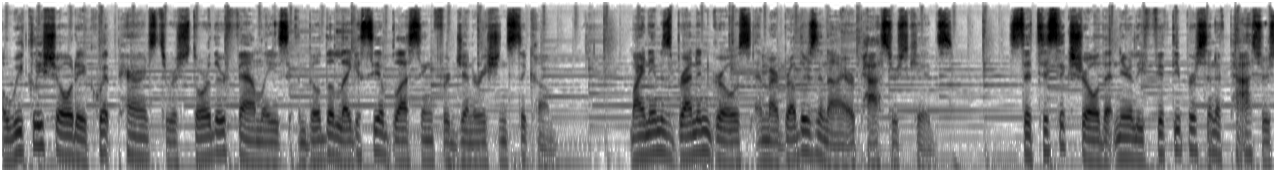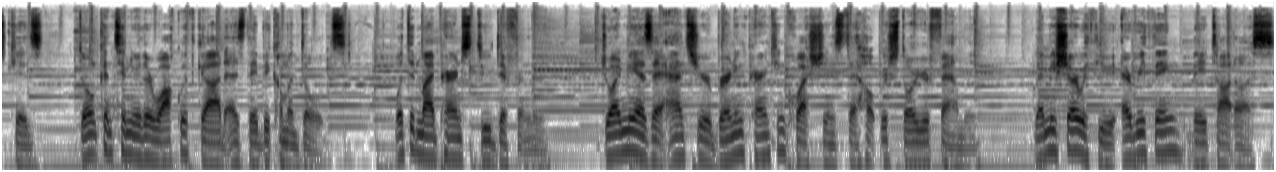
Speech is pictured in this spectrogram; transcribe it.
a weekly show to equip parents to restore their families and build a legacy of blessing for generations to come. My name is Brandon Gross, and my brothers and I are pastor's kids. Statistics show that nearly 50% of pastors' kids don't continue their walk with God as they become adults. What did my parents do differently? Join me as I answer your burning parenting questions to help restore your family. Let me share with you everything they taught us.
